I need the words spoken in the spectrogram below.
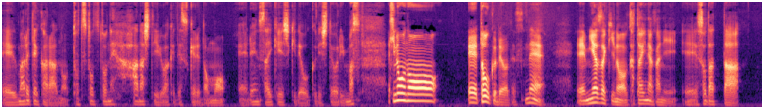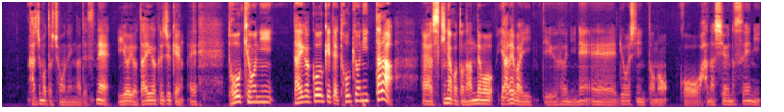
えー生まれてからのとつとつとね、話しているわけですけれども、えー連載形式でお送りしております。昨日の、えートークではですね、えー宮崎の片田舎に、えー育った梶本少年がですねいよいよ大学受験、えー東京に大学を受けて東京に行ったら、えー好きなこと何でもやればいいっていうふうにね、えー両親とのこう話し合いの末に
